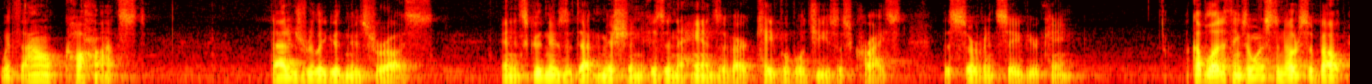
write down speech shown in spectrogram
without cost. That is really good news for us. And it's good news that that mission is in the hands of our capable Jesus Christ, the servant, Savior, King. A couple other things I want us to notice about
